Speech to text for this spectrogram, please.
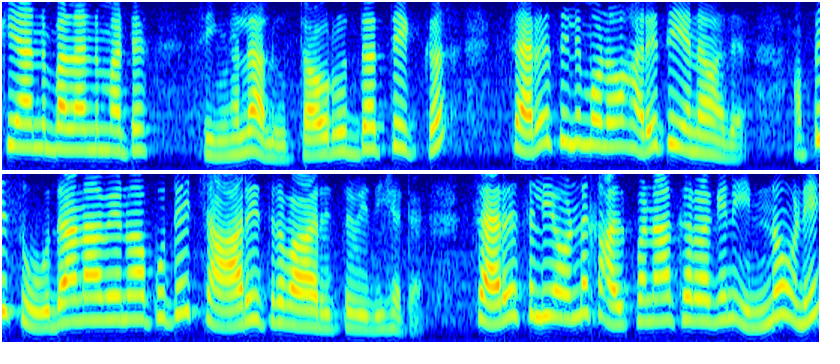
කියන්න බලන්න මට සිංහල අලුත් අවුරුද්දත් එක්ක සැරසිලි මොනවා හරි තියනවද? අපි සූදානම් වෙනවා පුතේ චාරිත්‍ර වාරිත්‍ර විදිහට. සැරසිලි ඔන්න කල්පනා කරගෙන ඉන්න ඕනේ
